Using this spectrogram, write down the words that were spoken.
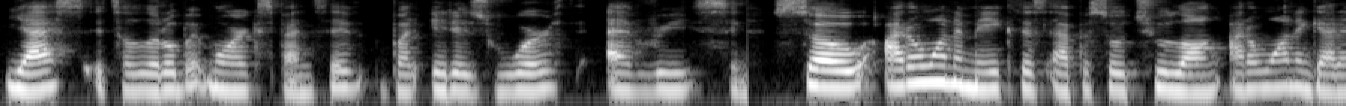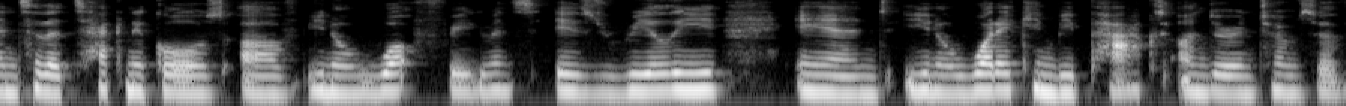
Yes, it's a little bit more expensive, but it is worth every single. So I don't want to make this episode too long. I don't want to get into the technicals of you know what fragrance is really, and you know what it can be packed under in terms of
